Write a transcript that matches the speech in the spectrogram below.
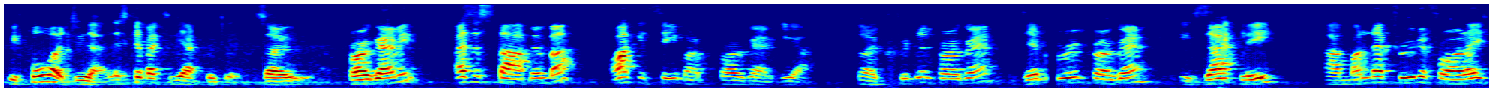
before I do that, let's go back to the app quickly. So programming as a staff member, I can see my program here. So curriculum program, Zebra Room program, exactly uh, Monday through to Friday,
